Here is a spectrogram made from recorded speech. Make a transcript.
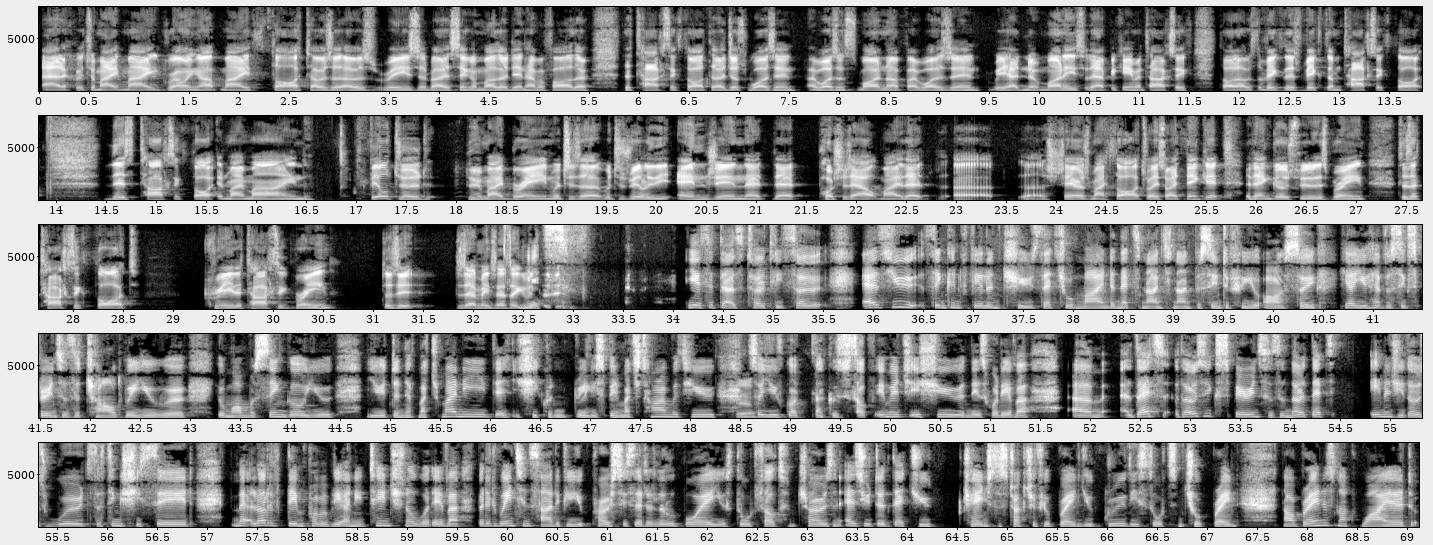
adequate. So my my growing up, my thought I was I was raised by a single mother, didn't have a father. The toxic thought that I just wasn't I wasn't smart enough. I wasn't. We had no money, so that became a toxic thought. I was the victim. This victim toxic thought. This toxic thought in my mind filtered through my brain, which is a which is really the engine that that pushes out my that. Uh, uh, shares my thoughts, right? So I think it, it then goes through this brain. Does a toxic thought create a toxic brain? Does it? Does that make sense? Like, yes. Yes, it does totally. So, as you think and feel and choose, that's your mind, and that's ninety nine percent of who you are. So, here you have this experience as a child where you were your mom was single, you you didn't have much money, she couldn't really spend much time with you. Yeah. So you've got like a self image issue, and there's whatever. Um, that's those experiences, and that's energy, those words, the things she said, a lot of them probably unintentional, whatever, but it went inside of you. You processed it. A little boy, you thought, felt, and chose. And as you did that, you changed the structure of your brain. You grew these thoughts into your brain. Now, our brain is not wired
